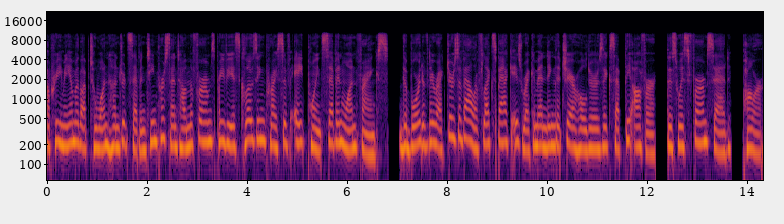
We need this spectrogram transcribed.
a premium of up to 117% on the firm's previous closing price of 8.71 francs. The board of directors of Aluflexpack is recommending that shareholders accept the offer, the Swiss firm said. Porr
